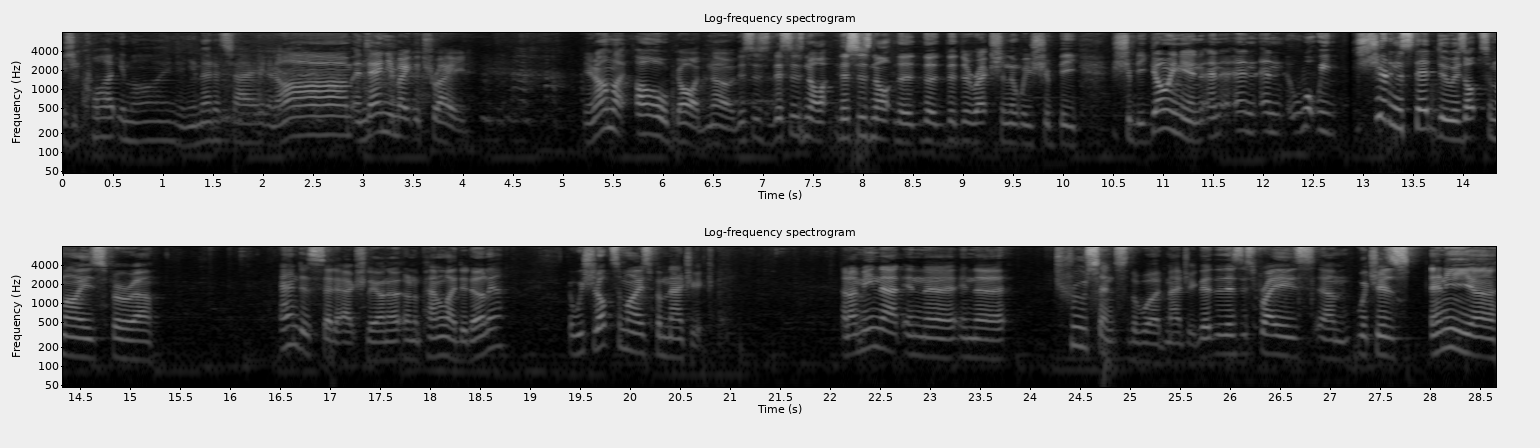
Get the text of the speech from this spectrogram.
is you quiet your mind, and you meditate, and um, and then you make the trade. You know, I'm like, oh God, no, this is, this is not, this is not the, the, the direction that we should be, should be going in. And, and, and what we should instead do is optimize for, uh, Anders said it actually on a, on a panel I did earlier, we should optimize for magic. And I mean that in the, in the true sense of the word magic. There's this phrase um, which is any, uh,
